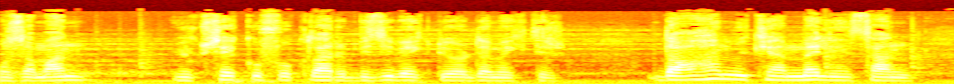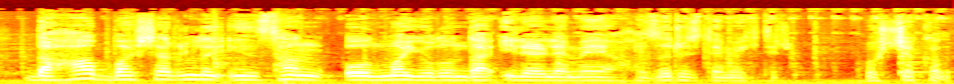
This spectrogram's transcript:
O zaman yüksek ufuklar bizi bekliyor demektir. Daha mükemmel insan, daha başarılı insan olma yolunda ilerlemeye hazırız demektir. Hoşçakalın.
